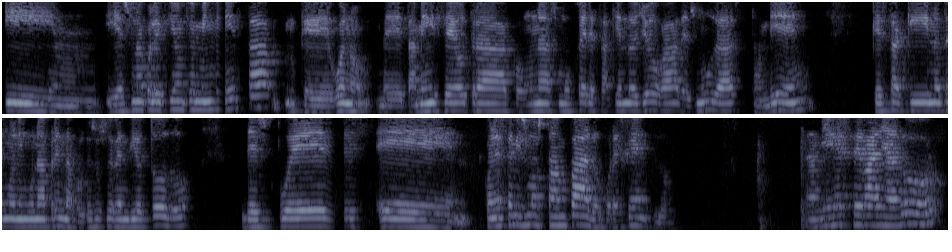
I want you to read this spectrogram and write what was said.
Y, y es una colección feminista que, bueno, eh, también hice otra con unas mujeres haciendo yoga, desnudas también, que esta aquí no tengo ninguna prenda porque eso se vendió todo. Después, eh, con este mismo estampado, por ejemplo, también este bañador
